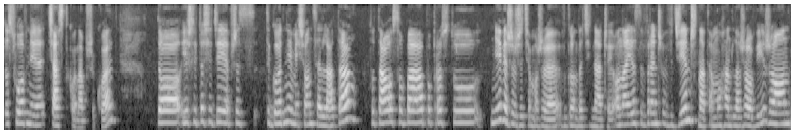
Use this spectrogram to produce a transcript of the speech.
dosłownie ciastko na przykład. To jeśli to się dzieje przez tygodnie, miesiące, lata, to ta osoba po prostu nie wie, że życie może wyglądać inaczej. Ona jest wręcz wdzięczna temu handlarzowi, że on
